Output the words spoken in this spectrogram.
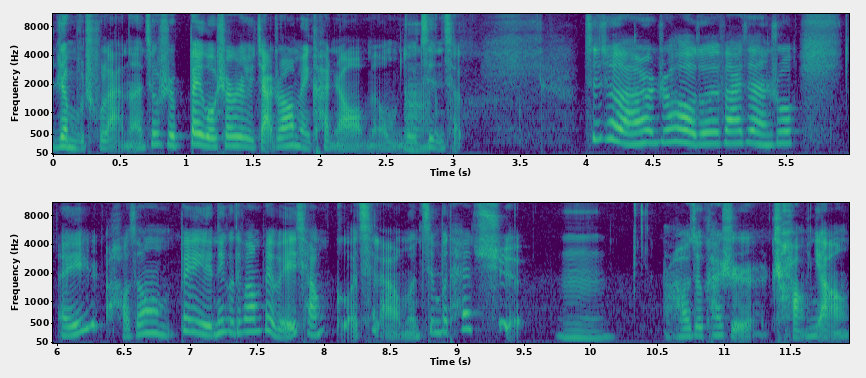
认不出来呢？就是背过身就假装没看着我们，我们就进去了。进去完了之后，就会发现说，哎，好像被那个地方被围墙隔起来，我们进不太去。嗯然后就开始徜徉，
